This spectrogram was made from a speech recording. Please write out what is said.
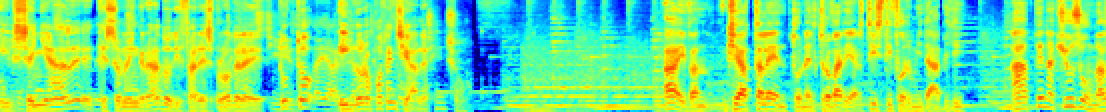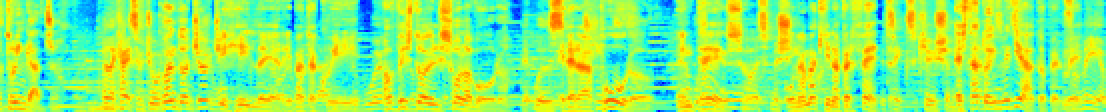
il segnale che sono in grado di far esplodere tutto il loro potenziale. Ivan, che ha talento nel trovare artisti formidabili, ha appena chiuso un altro ingaggio. Quando Georgie Hill è arrivata qui, ho visto il suo lavoro ed era puro, intenso, una macchina perfetta. È stato immediato per me.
